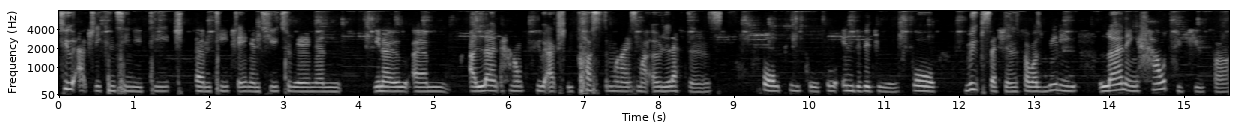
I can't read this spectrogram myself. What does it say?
to actually continue teach um, teaching and tutoring, and you know, um, I learned how to actually customize my own lessons for people, for individuals, for group sessions. So I was really learning how to tutor,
